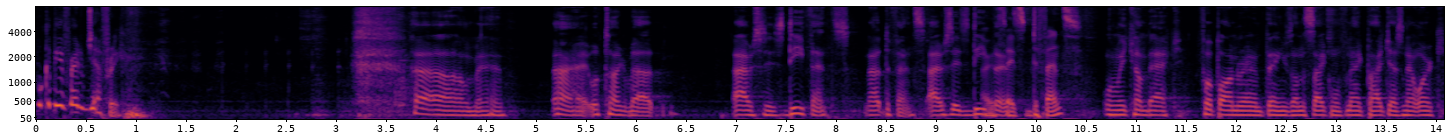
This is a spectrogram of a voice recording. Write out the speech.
Who could be afraid of Jeffrey? Oh man. All right, we'll talk about Iowa State's defense, not defense. Iowa State's I defense. would say it's defense. when we come back, football and random things on the Cyclone Fanatic Podcast Network.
